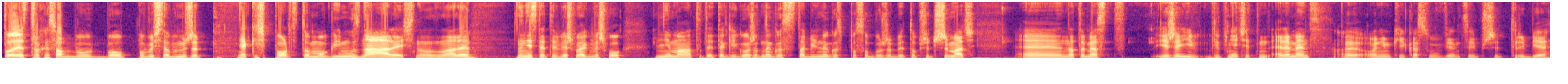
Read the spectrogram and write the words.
to jest trochę słabe, bo, bo pomyślałbym, że jakiś port to mogli mu znaleźć, no, no ale no niestety, wyszło jak wyszło. Nie ma tutaj takiego żadnego stabilnego sposobu, żeby to przytrzymać. E, natomiast jeżeli wypniecie ten element, e, o nim kilka słów więcej przy trybie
